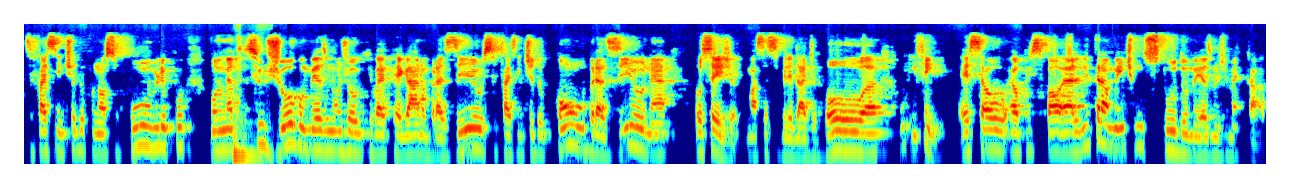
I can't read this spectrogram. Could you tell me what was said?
se faz sentido com o nosso público, movimento de se o jogo mesmo é um jogo que vai pegar no Brasil, se faz sentido com o Brasil, né? Ou seja, uma acessibilidade boa, enfim, esse é o, é o principal, é literalmente um estudo mesmo de mercado.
